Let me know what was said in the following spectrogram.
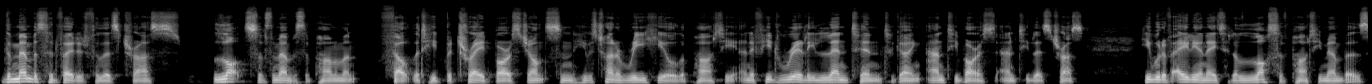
the members had voted for Liz Truss. Lots of the members of Parliament felt that he'd betrayed Boris Johnson. He was trying to reheal the party, and if he'd really lent in to going anti-Boris, anti-Liz Truss, he would have alienated a lot of party members,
